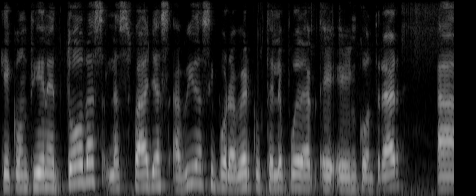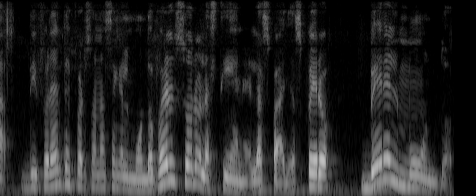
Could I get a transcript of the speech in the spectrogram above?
que contiene todas las fallas habidas y por haber que usted le pueda eh, encontrar a diferentes personas en el mundo, pero él solo las tiene, las fallas, pero ver el mundo,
